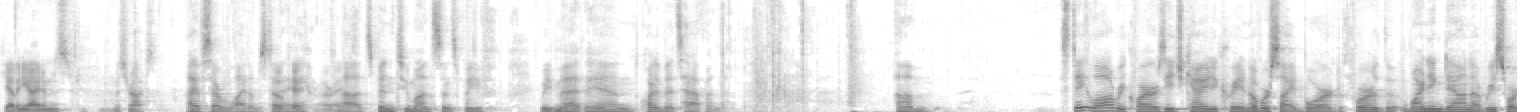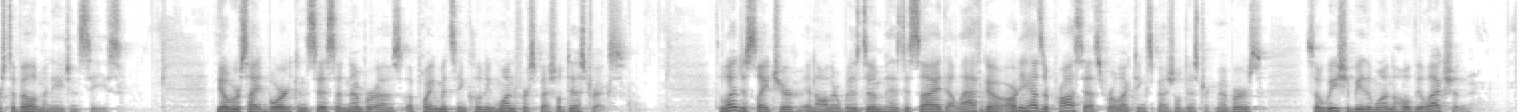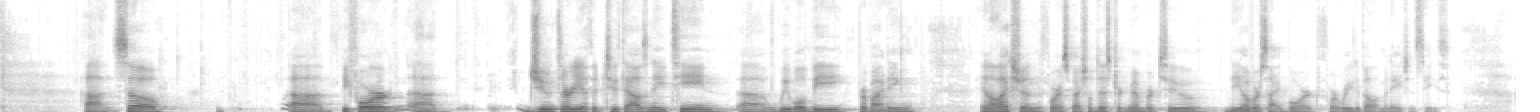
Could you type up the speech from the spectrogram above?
you have any items, Mr. Knox? I have several items today. Okay, all right. Uh, It's been two months since we've, we've met, and quite a bit's happened. Um, State law requires each county to create an oversight board for the winding down of resource development agencies. The oversight board consists of a number of appointments, including one for special districts. The legislature, in all their wisdom, has decided that LAFCO already has a process for electing special district members, so we should be the one to hold the election. Uh, So, uh, before uh, June 30th of 2018, uh, we will be providing an election for a special district member to the Oversight Board for redevelopment agencies.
